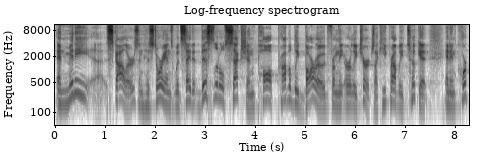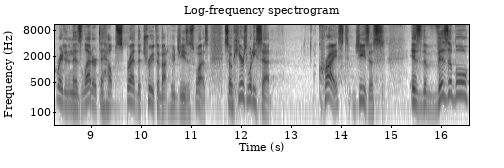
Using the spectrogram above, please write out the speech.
And many uh, scholars and historians would say that this little section Paul probably borrowed from the early church. Like he probably took it and incorporated it in his letter to help spread the truth about who Jesus was. So here's what he said Christ, Jesus, is the visible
